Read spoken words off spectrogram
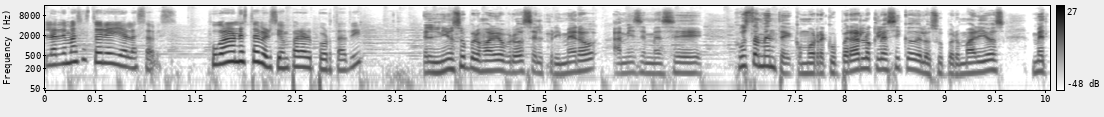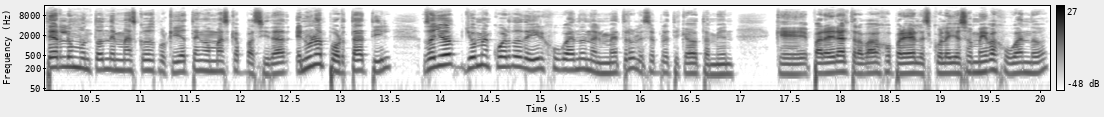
La demás historia ya la sabes. ¿Jugaron esta versión para el portátil? El New Super Mario Bros. el primero a mí se me hace justamente como recuperar lo clásico de los Super Marios, meterle un montón de más cosas porque ya tengo más capacidad en una portátil. O sea, yo, yo me acuerdo de ir jugando en el metro, les he platicado también que para ir al trabajo, para ir a la escuela y eso me iba jugando.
